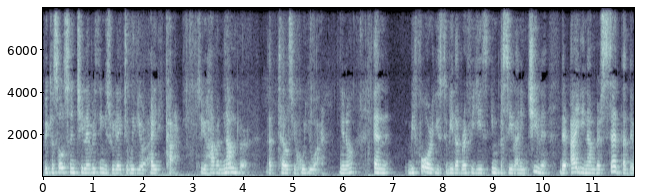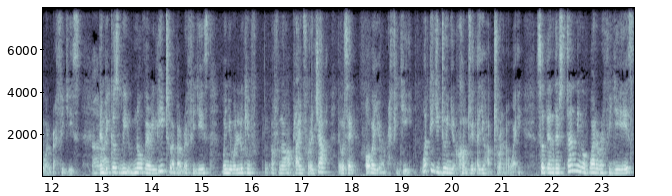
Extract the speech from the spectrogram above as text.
because also in Chile everything is related with your ID card. So you have a number that tells you who you are, you know? And before it used to be that refugees in Brazil and in Chile, their ID numbers said that they were refugees. and because we know very little about refugees, when you were looking for, for now applying for a job, they would say, "Oh, but you're a refugee. What did you do in your country that you have to run away?" So the understanding of what a refugee is,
